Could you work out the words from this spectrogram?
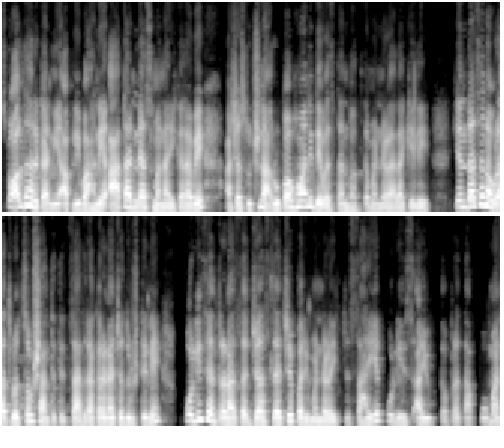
स्टॉलधारकांनी आपली वाहने आत आणण्यास मनाई करावे अशा सूचना रूपाभवानी देवस्थान भक्त मंडळाला केले. यंदाचा नवरात्रोत्सव शांततेत साजरा करण्याच्या दृष्टीने पोलीस यंत्रणा सज्ज असल्याचे परिमंडळीचे सहाय्यक पोलीस आयुक्त प्रताप पोमन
